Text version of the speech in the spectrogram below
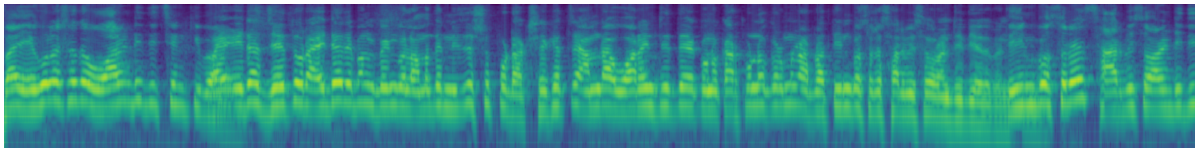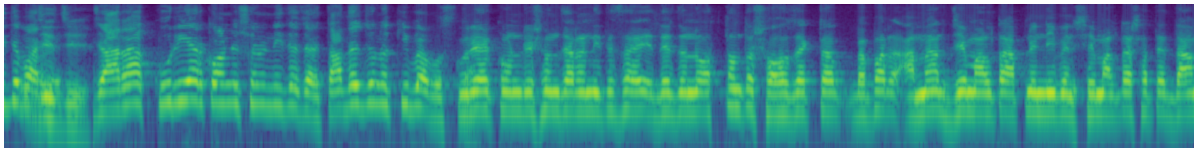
ভাই এগুলোর সাথে ওয়ারেন্টি দিচ্ছেন কি ভাই এটা যেহেতু রাইডার এবং বেঙ্গল আমাদের নিজস্ব প্রোডাক্ট সেক্ষেত্রে আমরা ওয়ারেন্টিতে কোনো কার্পণ্য করব না আমরা তিন বছরের সার্ভিস ওয়ারেন্টি দিয়ে দেবেন তিন বছরের সার্ভিস ওয়ারেন্টি দিতে জি। যারা কুরিয়ার কন্ডিশনে নিতে চায় তাদের জন্য কি ব্যবস্থা? কুরিয়ার কন্ডিশন যারা নিতে চায় এদের জন্য অত্যন্ত সহজ একটা ব্যাপার। আমার যে মালটা আপনি নেবেন সেই মালটার সাথে দাম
